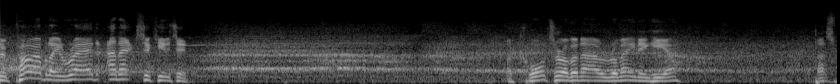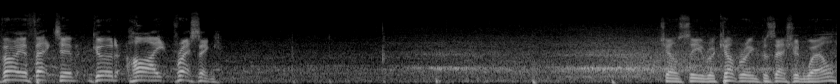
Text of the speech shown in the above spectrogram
Superbly read and executed. A quarter of an hour remaining here. That's very effective, good high pressing. Chelsea recovering possession well.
